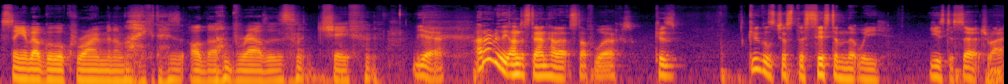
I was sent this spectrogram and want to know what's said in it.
was thinking about Google Chrome, and I'm like, there's other browsers, chief. Yeah, I don't really understand how that stuff works because Google's just the system that we use to search, right?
